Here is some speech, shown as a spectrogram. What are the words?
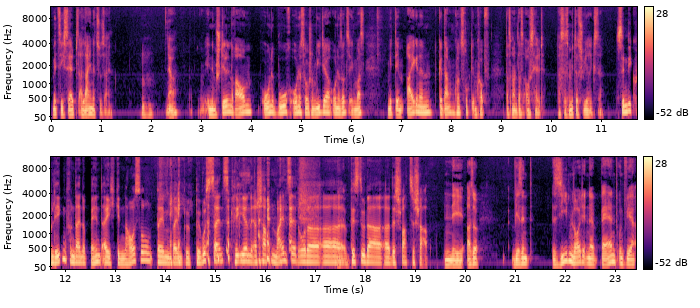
mit sich selbst alleine zu sein. Mhm. Ja, in einem stillen Raum, ohne Buch, ohne Social Media, ohne sonst irgendwas, mit dem eigenen Gedankenkonstrukt im Kopf, dass man das aushält. Das ist mit das Schwierigste. Sind die Kollegen von deiner Band eigentlich genauso beim, beim Be Bewusstseinskreieren, Erschaffen, Mindset oder äh, bist du da äh, das schwarze Schaf? Nee, also wir sind sieben Leute in der Band und wir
